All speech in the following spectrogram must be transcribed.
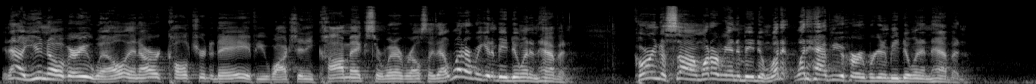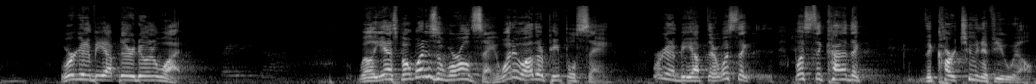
Now, you know very well in our culture today, if you watch any comics or whatever else like that, what are we going to be doing in heaven? According to some, what are we going to be doing? What, what have you heard we're going to be doing in heaven? We're going to be up there doing what? Well, yes, but what does the world say? What do other people say? We're going to be up there. What's the what's the kind of the the cartoon, if you will?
